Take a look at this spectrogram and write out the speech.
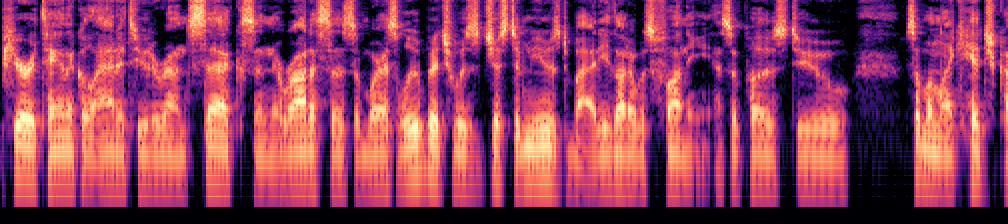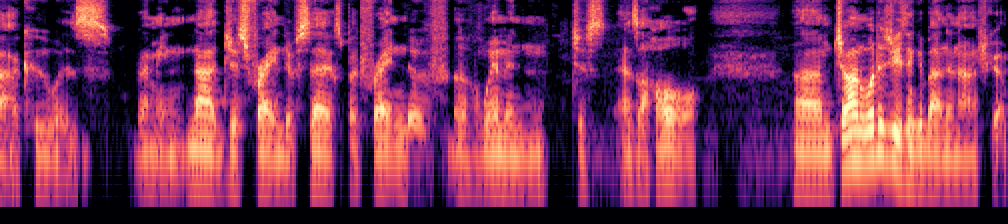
puritanical attitude around sex and eroticism, whereas Lubitsch was just amused by it. He thought it was funny, as opposed to someone like Hitchcock, who was, I mean, not just frightened of sex, but frightened of of women just as a whole. Um, John, what did you think about Ninotchka?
